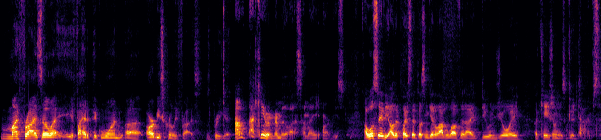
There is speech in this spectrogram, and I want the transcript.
My fries, though, I- if I had to pick one, uh, Arby's curly fries was pretty good. I, I can't remember the last time I ate Arby's. I will say the other place that doesn't get a lot of love that I do enjoy occasionally is Good Times.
